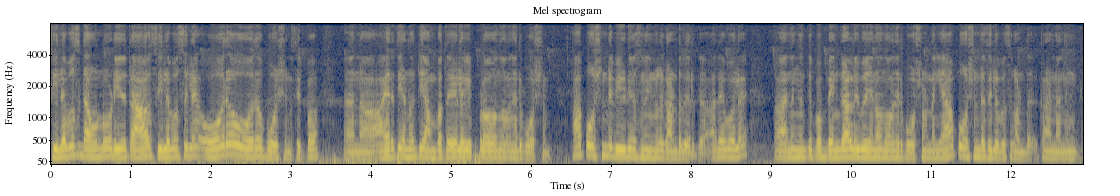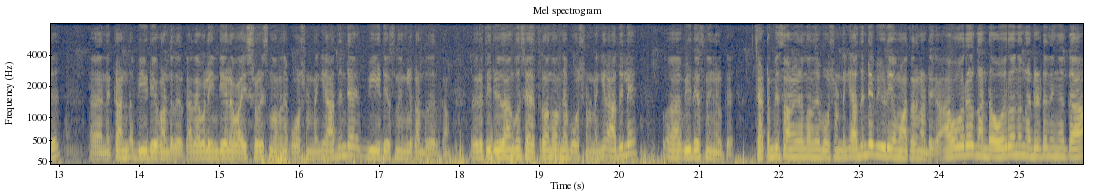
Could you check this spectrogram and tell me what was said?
സിലബസ് ഡൗൺലോഡ് ചെയ്തിട്ട് ആ സിലബസിലെ ഓരോ ഓരോ പോർഷൻസ് ഇപ്പോൾ ആയിരത്തി എണ്ണൂറ്റി അമ്പത്തി ഏഴിലെ വിപ്ലവം എന്ന് പറഞ്ഞൊരു പോർഷൻ ആ പോർഷന്റെ വീഡിയോസ് നിങ്ങൾ കണ്ടു തീർക്കുക. അതേപോലെ നിങ്ങൾക്ക് ഇപ്പോൾ ബംഗാൾ വിഭജനം എന്ന് പറഞ്ഞൊരു പോർഷൻ ഉണ്ടെങ്കിൽ ആ പോർഷന്റെ സിലബസ് കണ്ട് കാണാൻ നിങ്ങൾക്ക് കണ്ട് വീഡിയോ കണ്ടു തീർക്കാം. അതേപോലെ ഇന്ത്യയിലെ വൈസ് റോയ്സ് എന്ന് പറഞ്ഞ പോർഷൻ ഉണ്ടെങ്കിൽ അതിന്റെ വീഡിയോസ് നിങ്ങൾ കണ്ടു തീർക്കാം. അതുപോലെ തിരുവിതാംകൂർ ക്ഷേത്രം എന്ന് പറഞ്ഞ പോർഷൻ ഉണ്ടെങ്കിൽ അതിലെ വീഡിയോസ് നിങ്ങൾക്ക്. ചട്ടമ്പി സ്വാമികൾ എന്ന് പറഞ്ഞ പോർഷൻ ഉണ്ടെങ്കിൽ അതിന്റെ വീഡിയോ മാത്രം കണ്ടുക ആ ഓരോ കണ്ട് ഓരോന്നും കണ്ടിട്ട് നിങ്ങൾക്ക് ആ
